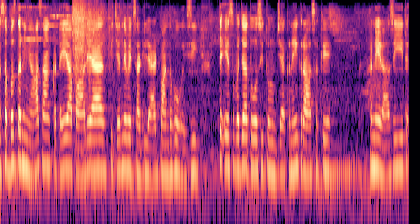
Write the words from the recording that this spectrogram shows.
ਸਬਜ਼ ਧਨੀਆ ਅਸਾਂ ਕਟਿਆ ਪਾ ਲਿਆ ਕਿਚਨ ਦੇ ਵਿੱਚ ਸਾਡੀ ਲਾਈਟ ਬੰਦ ਹੋ ਗਈ ਸੀ ਤੇ ਇਸ ਵਜ੍ਹਾ ਤੋਂ ਅਸੀਂ ਤੁਹਾਨੂੰ ਚੈੱਕ ਨਹੀਂ ਕਰਾ ਸਕੇ। ਹਨੇਰਾ ਸੀ ਤੇ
